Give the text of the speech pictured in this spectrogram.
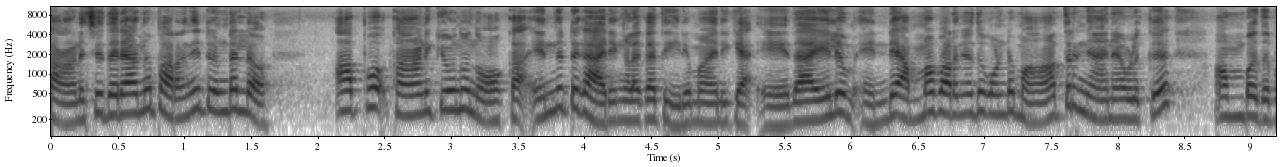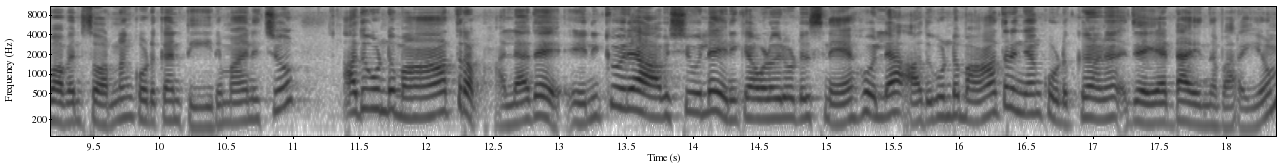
കാണിച്ചു തരാമെന്ന് പറഞ്ഞിട്ടുണ്ടല്ലോ. അപ്പോൾ കാണിക്കുമെന്ന് നോക്കാം. എന്നിട്ട് കാര്യങ്ങളൊക്കെ തീരുമാനിക്കുക ഏതായാലും എന്റെ അമ്മ പറഞ്ഞത് കൊണ്ട് മാത്രം ഞാൻ അവൾക്ക് അമ്പത് പവൻ സ്വർണം കൊടുക്കാൻ തീരുമാനിച്ചു. അതുകൊണ്ട് മാത്രം അല്ലാതെ എനിക്കൊരു ആവശ്യമില്ല എനിക്ക് അവളോട് സ്നേഹമില്ല അതുകൊണ്ട് മാത്രം ഞാൻ കൊടുക്കുകയാണ് ജയേട്ട എന്ന് പറയും.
